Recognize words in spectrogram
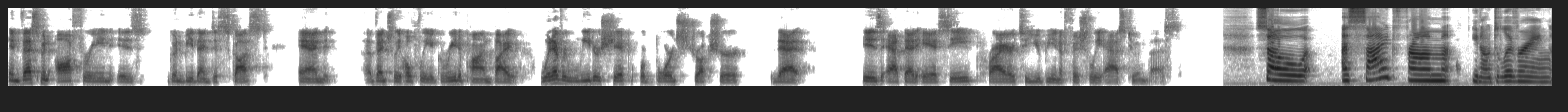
investment offering is going to be then discussed and eventually, hopefully, agreed upon by whatever leadership or board structure that is at that ASC prior to you being officially asked to invest. So, aside from, you know, delivering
